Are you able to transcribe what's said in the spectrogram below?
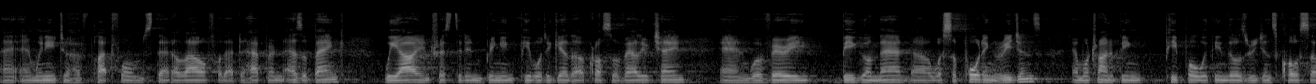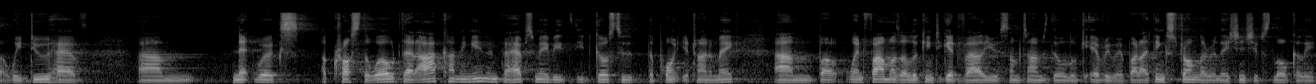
and we need to have platforms that allow for that to happen. As a bank, we are interested in bringing people together across the value chain, and we're very big on that. Uh, we're supporting regions, and we're trying to bring people within those regions closer. We do have um, networks across the world that are coming in, and perhaps maybe it goes to the point you're trying to make. Um, but when farmers are looking to get value, sometimes they'll look everywhere. But I think stronger relationships locally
